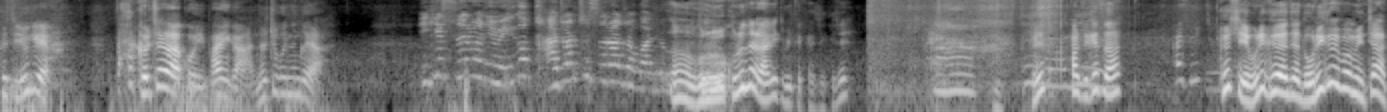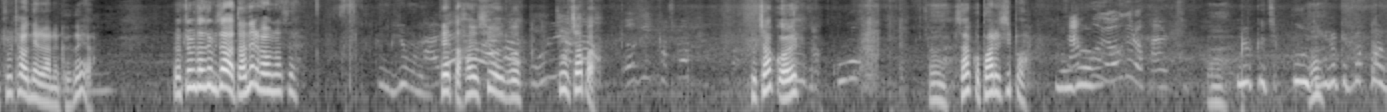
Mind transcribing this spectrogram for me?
그치, 여기에 딱 걸쳐갖고 이 바위가 안 널뛰고 있는 거야. 이게 쓰러지면 이거 다 전체 쓰러져가지고. 어, 그러, 그런 데를 가겠지, 밑에까지. 그지? 그래? 할 수 있겠어? 그렇지. 우리 그, 이제 놀이기구 보면 있잖아. 줄 타고 내려가는 그거야. 좀, 좀 이따, 좀 이따. 다 내려가고 났어. 위험해. 됐다. 하여 쉬워. 이거 줄 잡아. 줄 이. 잡고 어, 잡고 발을 짚어. 먼저 자꾸 여기로 갈지. 이렇게 짚고 이렇게 빡빡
